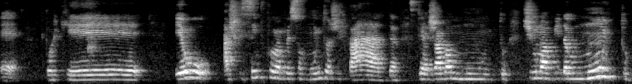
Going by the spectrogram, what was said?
É, porque eu acho que sempre fui uma pessoa muito agitada, viajava muito, tinha uma vida muito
